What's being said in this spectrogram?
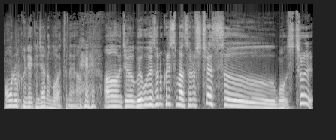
어, 오늘 굉장히 괜찮은 것 같으네요. 어, 저 외국에서는 크리스마스를 스트레스 뭐 스트레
